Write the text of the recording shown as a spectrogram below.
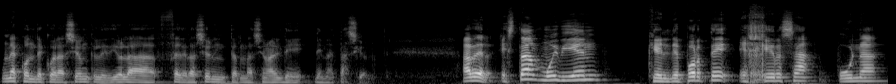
una condecoración que le dio la Federación Internacional de, Natación. A ver, está muy bien que el deporte ejerza una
